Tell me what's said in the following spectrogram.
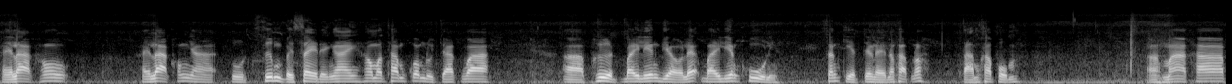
ให้รากเขา ให้รากของหญ้าดูดซึมไปใส่ได้ง่ายเขามาทำความรู้จักว่าอ่าพืชใบเลี้ยงเดี่ยว และใบเลี้ยงคู่นี่ สังเกตจังไดนะครับเนาะตามครับผมอ่ามาครับ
